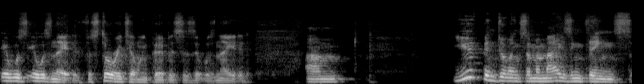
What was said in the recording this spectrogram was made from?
it was it was needed for storytelling purposes. It was needed. Um, you've been doing some amazing things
